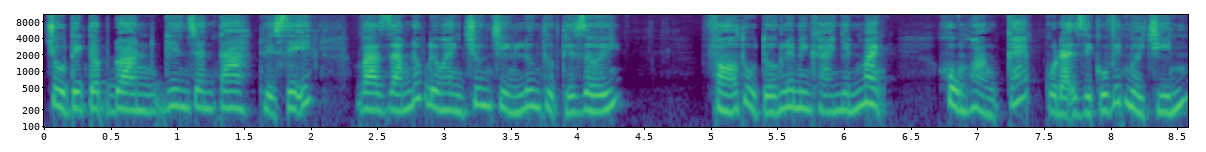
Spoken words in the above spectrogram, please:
Chủ tịch Tập đoàn Ginzenta Thụy Sĩ và Giám đốc điều hành chương trình Lương thực Thế giới. Phó Thủ tướng Lê Minh Khái nhấn mạnh, khủng hoảng kép của đại dịch COVID-19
